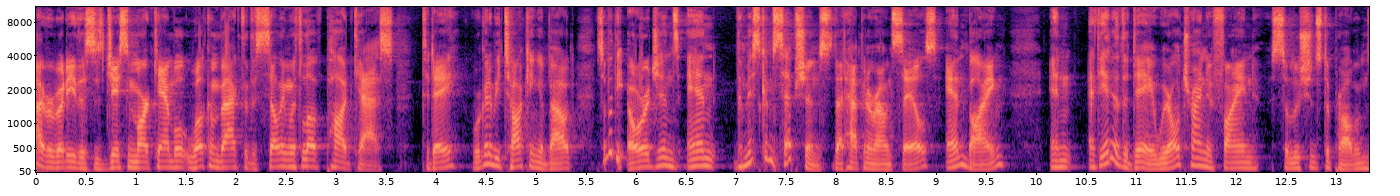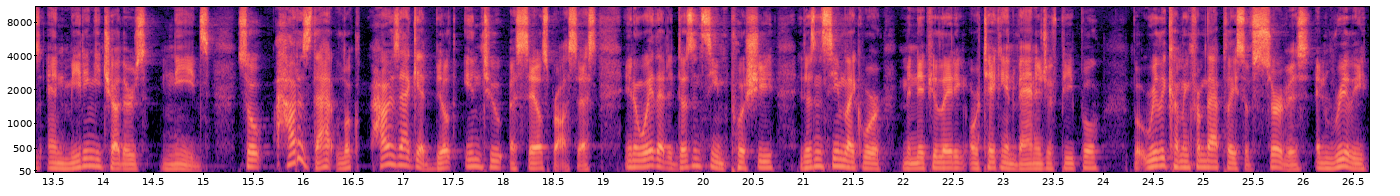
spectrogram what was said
Hi, everybody. This is Jason Mark Campbell. Welcome back to the Selling with Love podcast. Today, we're going to be talking about some of the origins and the misconceptions that happen around sales and buying. And at the end of the day, we're all trying to find solutions to problems and meeting each other's needs. So, how does that look? How does that get built into a sales process in a way that it doesn't seem pushy? It doesn't seem like we're manipulating or taking advantage of people but really coming from that place of service and really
